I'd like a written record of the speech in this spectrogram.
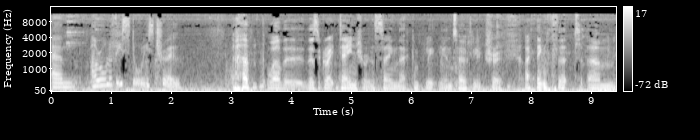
um, are all of these stories true? Um, well, the, there's a great danger in saying they're completely and totally true. I think that um,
